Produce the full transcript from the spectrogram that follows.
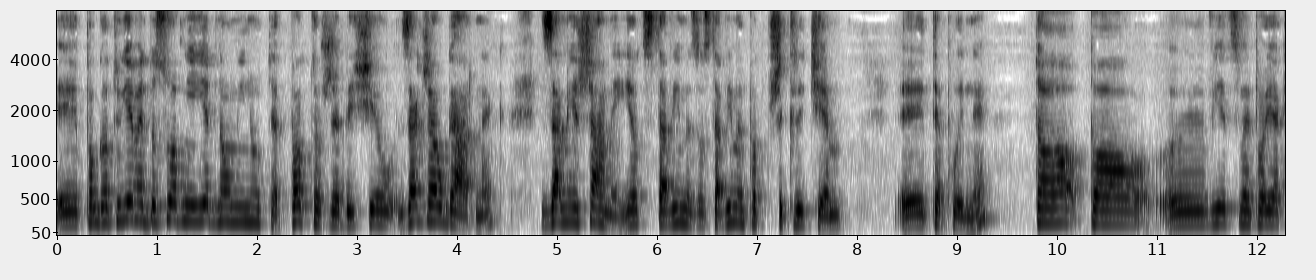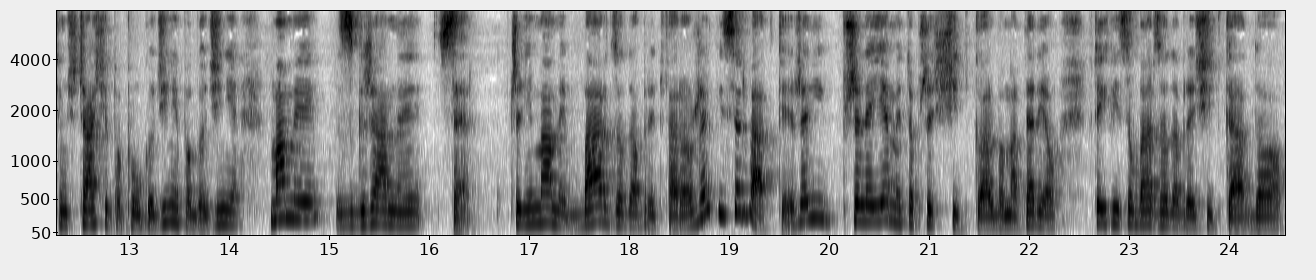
Y, pogotujemy dosłownie jedną minutę po to, żeby się zagrzał garnek, zamieszamy i odstawimy, zostawimy pod przykryciem y, te płyny, to po, y, powiedzmy po jakimś czasie, po pół godzinie, po godzinie mamy zgrzany ser. Czyli mamy bardzo dobry twarożek i serwatkę. Jeżeli przelejemy to przez sitko albo materiał, w tej chwili są bardzo dobre sitka do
